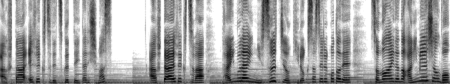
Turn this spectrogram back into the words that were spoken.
アフターエフェクツで作っていたりします。アフターエフェクツはタイムラインに数値を記録させることでその間のアニメーションを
